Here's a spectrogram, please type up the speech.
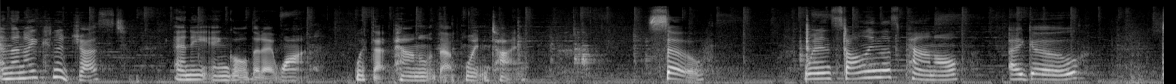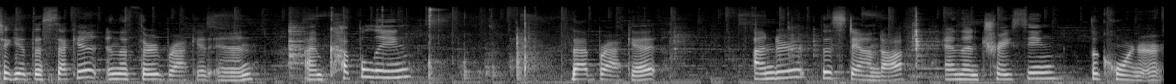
and then I can adjust any angle that I want with that panel at that point in time. So when installing this panel, I go to get the second and the third bracket in. I'm coupling that bracket under the standoff and then tracing the corner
